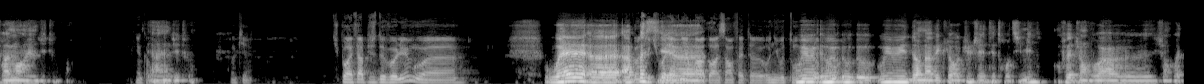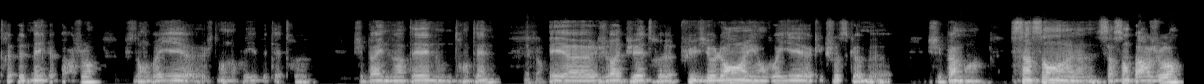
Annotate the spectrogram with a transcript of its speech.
vraiment rien du tout. Rien du tout. Ok. Tu pourrais faire plus de volume ou Ouais, euh, après. Est-ce que tu vois l'avenir par rapport à ça, en fait, au niveau de ton oui, oui, oui, oui, avec le recul, j'ai été trop timide. En fait, j'envoie j'envoie très peu de mails par jour. Je dois envoyer, je dois en envoyer peut-être, je sais pas, une vingtaine ou une trentaine. Et j'aurais pu être plus violent et envoyer quelque chose comme, je sais pas moi, 500, 500 par jour.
